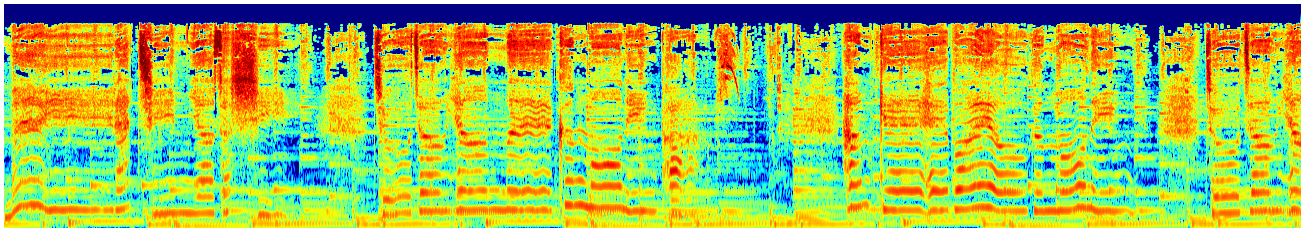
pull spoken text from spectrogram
매일 아침 6시 조정현의 굿모닝 팝스 함께 해봐요 굿모닝 조정현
